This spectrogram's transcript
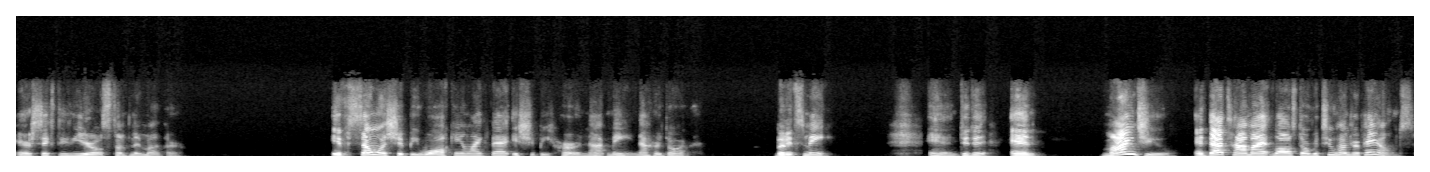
and her 60 year old something mother. If someone should be walking like that, it should be her, not me, not her daughter, but it's me. And did it, and mind you, at that time I had lost over 200 pounds.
